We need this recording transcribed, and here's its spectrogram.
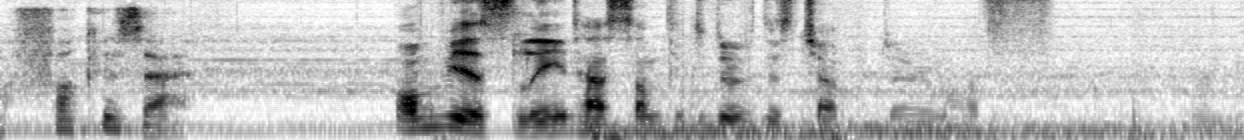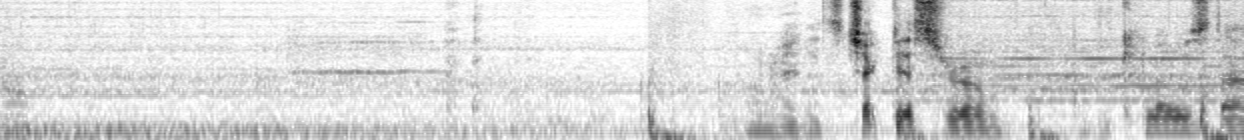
The fuck is that? Obviously, it has something to do with this chapter. What the f- don't know. Alright, let's check this room. Close Is that.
